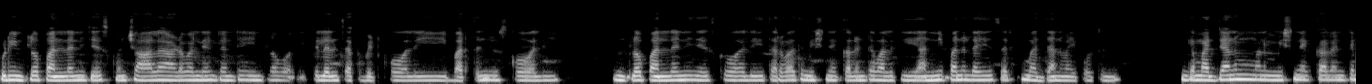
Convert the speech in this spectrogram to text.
ఇప్పుడు ఇంట్లో పనులన్నీ చేసుకొని చాలా ఆడవాళ్ళు ఏంటంటే ఇంట్లో పిల్లల్ని చక్కబెట్టుకోవాలి భర్తను చూసుకోవాలి ఇంట్లో పనులన్నీ చేసుకోవాలి తర్వాత మిషన్ ఎక్కాలంటే వాళ్ళకి అన్ని పనులు అయ్యేసరికి మధ్యాహ్నం అయిపోతుంది. ఇంకా మధ్యాహ్నం మనం మిషన్ ఎక్కాలంటే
